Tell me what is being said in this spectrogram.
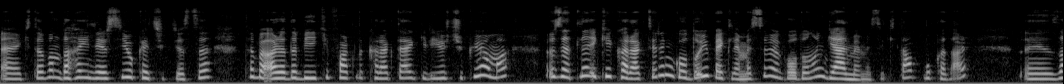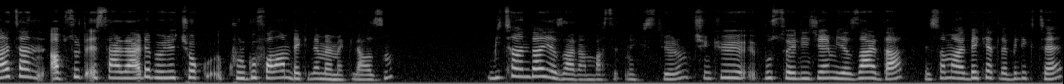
E, kitabın daha ilerisi yok açıkçası. Tabi arada bir iki farklı karakter giriyor çıkıyor ama özetle iki karakterin Godot'u beklemesi ve Godot'un gelmemesi. Kitap bu kadar. E, zaten absürt eserlerde böyle çok kurgu falan beklememek lazım. Bir tane daha yazardan bahsetmek istiyorum. Çünkü bu söyleyeceğim yazar da Samuel Beckett'le birlikte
